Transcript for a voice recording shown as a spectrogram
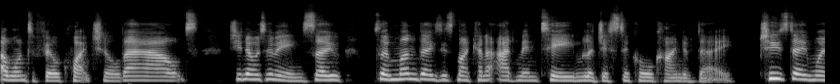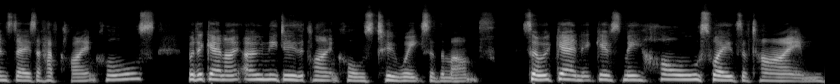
I want to feel quite chilled out. Do you know what I mean? So so Mondays is my kind of admin team logistical kind of day. Tuesday and Wednesdays I have client calls, but again I only do the client calls 2 weeks of the month. So again, it gives me whole swathes of time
